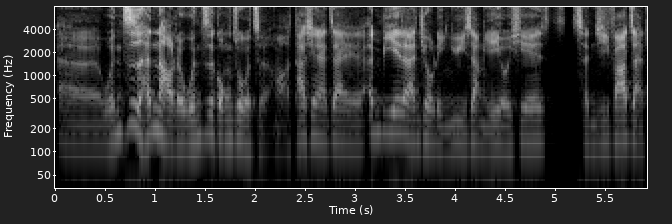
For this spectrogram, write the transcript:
呃文字很好的文字工作者啊。他现在在 NBA 的篮球领域上也有一些成绩发展。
